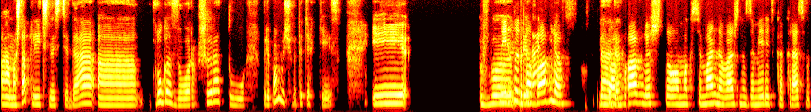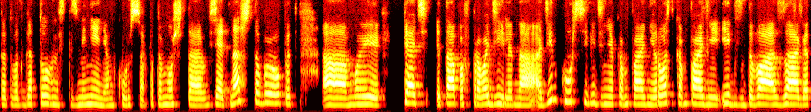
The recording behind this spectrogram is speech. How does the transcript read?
а, масштаб личности, да, а, кругозор, широту при помощи вот этих кейсов. И в... Я тут добавлю, да, добавлю, да. что максимально важно замерить как раз вот эту вот готовность к изменениям курса, потому что взять наш с тобой опыт, а, мы пять этапов проводили на один курсе видения компании, рост компании X2 за год,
